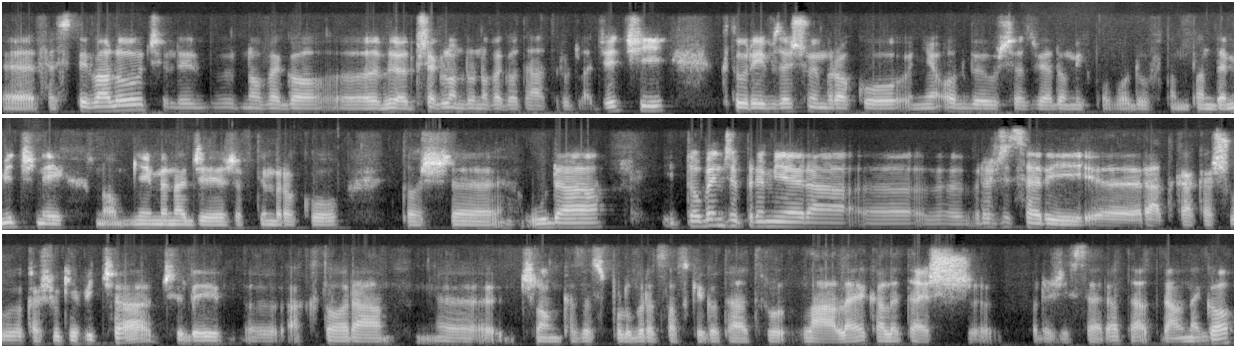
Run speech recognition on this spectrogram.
e, festiwalu, czyli nowego, e, przeglądu nowego teatru dla dzieci, który w zeszłym roku nie odbył się z wiadomych powodów tam pandemicznych. No, miejmy nadzieję, że w tym roku to się uda. I to będzie premiera e, w reżyserii e, Radka Kaszukiewicza, czyli e, aktora, członka zespołu Wrocławskiego Teatru Lalek, ale też reżysera teatralnego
